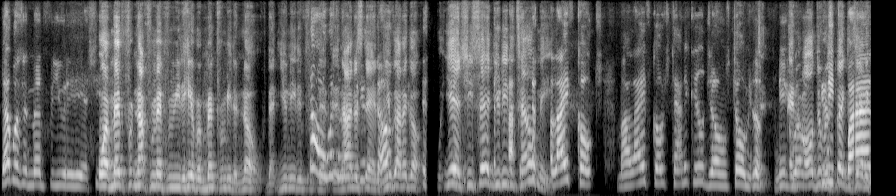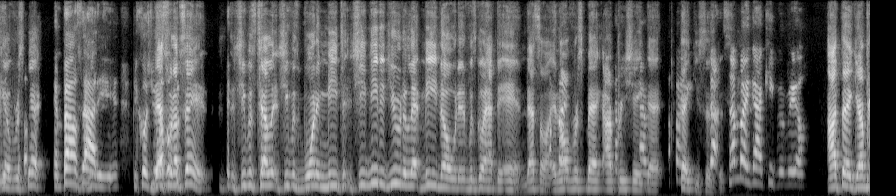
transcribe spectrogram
That wasn't meant for you to hear. She, Or meant for not for meant for me to hear, but meant for me to know that you needed. No, it that- wasn't and I meant for you to understand if know. you got to go. Yeah, she said you need to tell me. my life coach, my life coach, Tannekill Jones, told me, "Look, And all due respect to to wind respect. and bounce out of here because you That's have what a- I'm saying. She was telling, she was warning me to, she needed you to let me know that it was going to have to end. That's all. In all respect, I appreciate that. Thank you, sister. Somebody gotta keep it real. I thank you.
